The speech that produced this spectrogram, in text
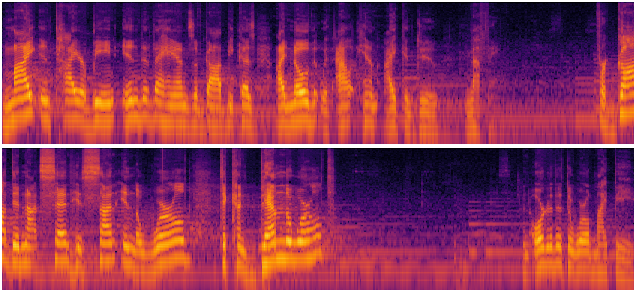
my entire being into the hands of God because I know that without Him I can do nothing. For God did not send His Son in the world to condemn the world in order that the world might be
